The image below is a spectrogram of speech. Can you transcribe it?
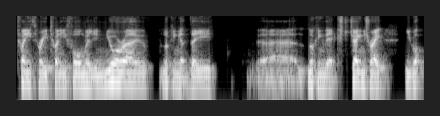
23, 24 million euro. Looking at the uh, looking at the exchange rate, you've got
